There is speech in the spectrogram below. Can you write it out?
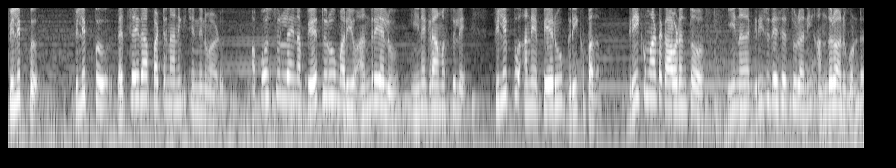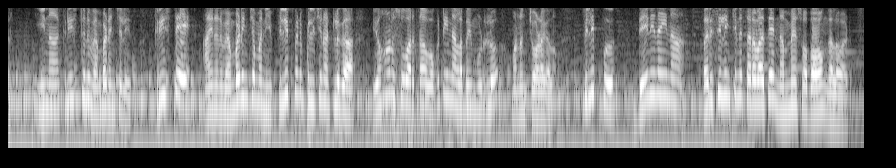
ఫిలిప్ ఫిలిప్ బెత్సైదా పట్టణానికి చెందినవాడు. అపోస్తులైన పేతురు మరియు అంద్రియలు ఈయన గ్రామస్తులే ఫిలిప్ అనే పేరు గ్రీకు పదం. గ్రీకు మాట కావడంతో ఈయన గ్రీసు దేశస్థుడని అందరూ అనుకుంటారు. ఈయన క్రీస్తుని వెంబడించలేదు. క్రీస్తే ఆయనను వెంబడించమని ఫిలిప్ను పిలిచినట్లుగా యోహాను సువార్త ఒకటి నలభై మూడులో మనం చూడగలం. ఫిలిప్ దేనినైనా పరిశీలించిన తర్వాతే నమ్మే స్వభావం గలవాడు.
